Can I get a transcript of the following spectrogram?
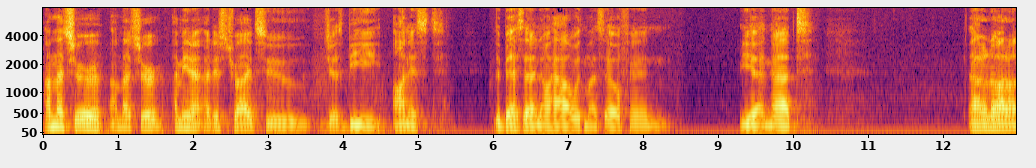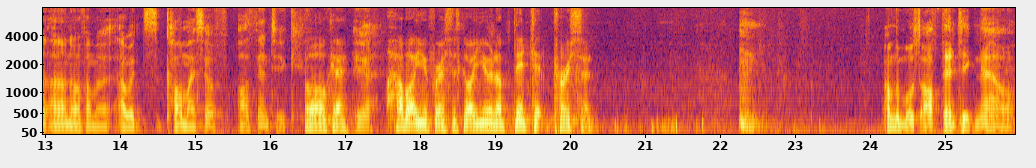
I'm not sure. I'm not sure. I mean, I, I just try to just be honest, the best that I know how with myself, and yeah, not. I don't know. I don't. I don't know if I'm a. I would call myself authentic. Oh, okay. Yeah. How about you, Francisco? You're you an authentic person? I'm the most authentic now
